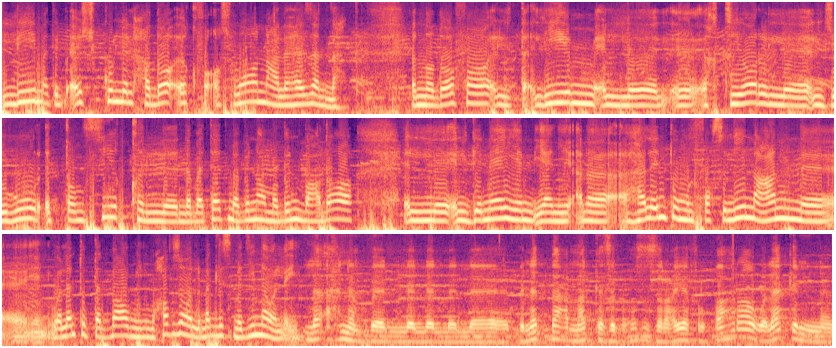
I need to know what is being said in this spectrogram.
ليه ما تبقاش كل الحدائق في أسوان على هذا النهج؟ النظافة التقليم ال- ال- اختيار ال- الزهور التنسيق النباتات ما بينها وما بين بعضها ال- الجناين يعني أنا هل أنتم منفصلين عن يعني ولا أنتم بتتبعوا من محافظة ولا مجلس مدينة ولا إيه؟ لا إحنا بنتبع مركز البحوث الزراعية في القاهرة ولكن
